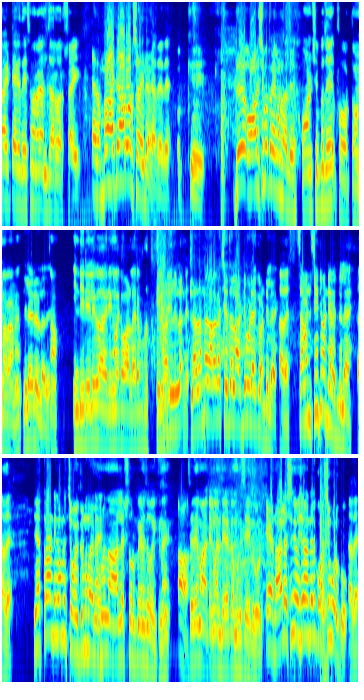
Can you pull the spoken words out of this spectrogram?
ആയിട്ട് ഏകദേശം പറഞ്ഞാൽ അഞ്ചാറ് വർഷമായി. നമ്മൾ ആയിട്ട് ആറ് വർഷമായില്ലേ? അതെ അതെ. ഓക്കെ ഇത് ഓണർഷിപ്പ് എത്ര ഓണർഷിപ്പ് ഇത് ഫോർത്ത് ഓണർ ആണ്. നിലവിലുള്ളത്. ആ. ഇന്റീരിയൽ കാര്യങ്ങളൊക്കെ വളരെ വൃത്തിയിൽ. ലെതറിന്റെ കറൊക്കെ ചെയ്താൽ അടിപൊളിയൊക്കെ ഉണ്ടല്ലേ? അതെ. സെവൻ സീറ്റ് വണ്ടി വരുന്നില്ലേ? അതെ. എത്ര വണ്ടി നമ്മൾ ചോദിക്കണമെന്നല്ലേ നമ്മൾ നാല് ലക്ഷം റുപ്യാണ് ചോദിക്കുന്നത് ചെറിയ മാറ്റങ്ങൾ എന്തെങ്കിലും നമുക്ക് ചെയ്ത് കൊടുക്കും. ഏ നാല് ലക്ഷം ചോദിച്ചാൽ എന്തെങ്കിലും കുറച്ചും കൊടുക്കും. അതെ.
